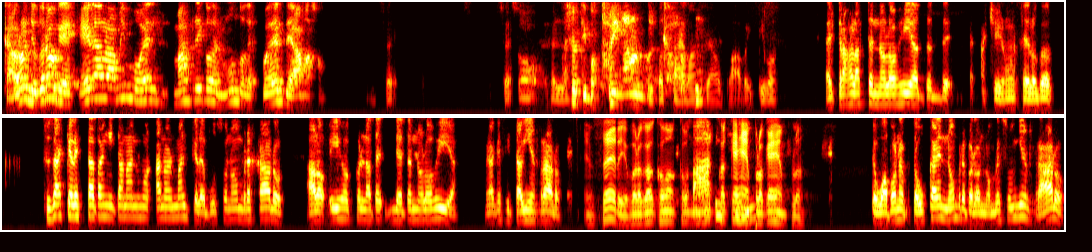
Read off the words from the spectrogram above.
Cabrón, yo creo que él ahora mismo es el más rico del mundo después del de Amazon. Sí. Sí, So, el tipo está bien El anormal, tipo está demasiado papi, tipo. Él trajo las tecnologías desde, Acho, yo no sé, loco. Tú sabes que él está tan y tan anor- anormal que le puso nombres raros a los hijos con la te- de tecnología. Mira que sí está bien raro. ¿En serio? ¿Pero cómo, no, ¿Qué sí. ejemplo? ¿Qué ejemplo? Te voy a poner, te voy a buscar el nombre, pero los nombres son bien raros.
